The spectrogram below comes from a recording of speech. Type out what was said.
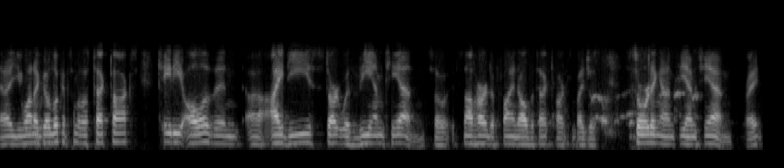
uh, you want to go look at some of those tech talks. Katie, all of the uh, IDs start with VMTN, so it's not hard to find all the tech talks by just sorting on VMTN, right?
